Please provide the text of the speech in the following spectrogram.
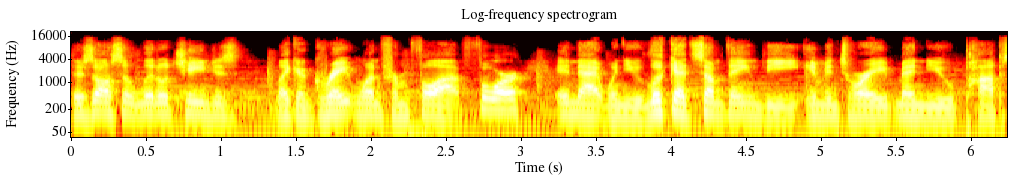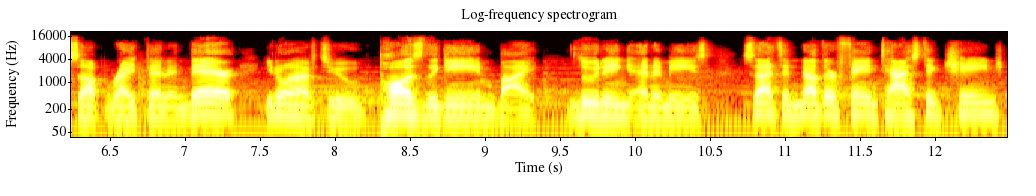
There's also little changes, like a great one from Fallout 4, in that when you look at something, the inventory menu pops up right then and there. You don't have to pause the game by looting enemies. So that's another fantastic change.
